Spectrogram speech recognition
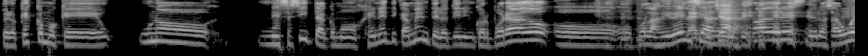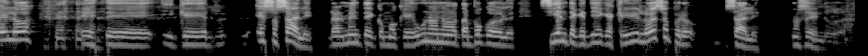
pero que es como que uno necesita, como genéticamente lo tiene incorporado, o, o por las vivencias de los padres, de los abuelos, este, y que eso sale. Realmente como que uno no tampoco siente que tiene que escribirlo eso, pero sale. No sé. Sin duda.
